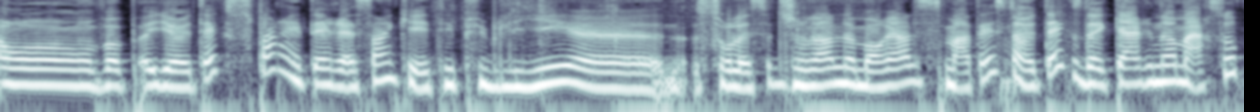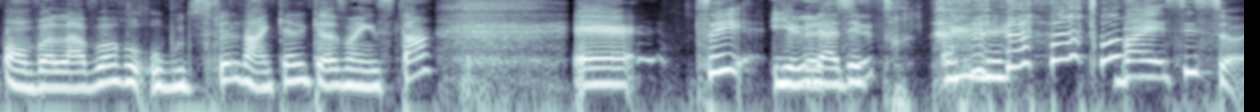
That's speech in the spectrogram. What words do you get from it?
on va, il y a un texte super intéressant qui a été publié euh, sur le site du Journal de Montréal ce matin. C'est un texte de Karina Marceau, on va l'avoir au, bout du fil dans quelques instants. Euh, tu sais, il y a eu la titre? ben, c'est ça.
